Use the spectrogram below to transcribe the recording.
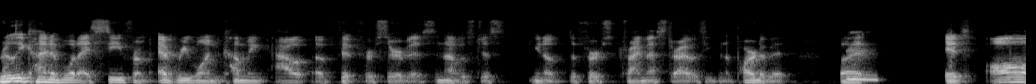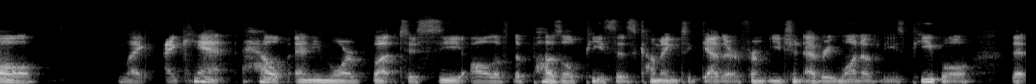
really kind of what I see from everyone coming out of Fit for Service. And that was just, you know, the first trimester I was even a part of it. But mm. it's all like I can't help anymore but to see all of the puzzle pieces coming together from each and every one of these people that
